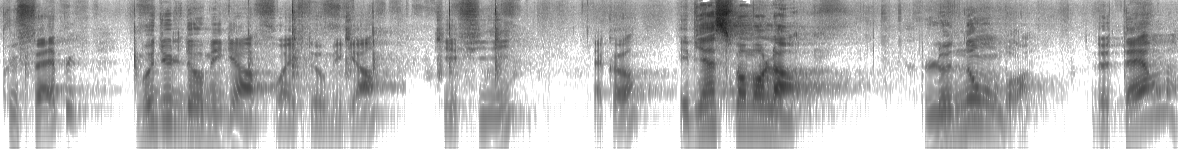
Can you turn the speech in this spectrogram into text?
plus faible, module de oméga fois f de oméga, qui est fini, d'accord? Eh bien, à ce moment-là, le nombre de termes,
